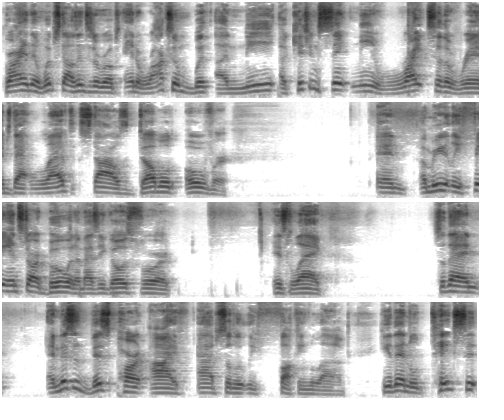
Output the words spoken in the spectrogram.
Bryan then whips Styles into the ropes and rocks him with a knee, a kitchen sink knee right to the ribs that left Styles doubled over. And immediately fans start booing him as he goes for his leg. So then, and this is this part I absolutely fucking loved. He then takes it,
